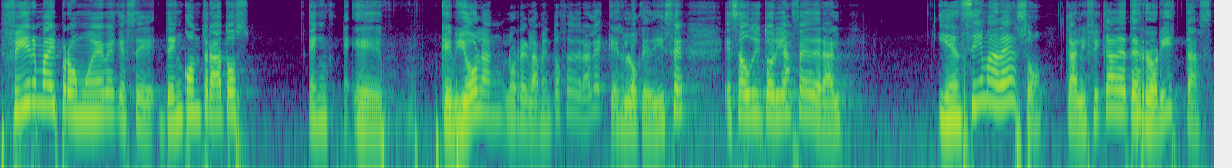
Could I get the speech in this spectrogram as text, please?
firma y promueve que se den contratos en, eh, que violan los reglamentos federales, que es lo que dice esa auditoría federal, y encima de eso califica de terroristas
